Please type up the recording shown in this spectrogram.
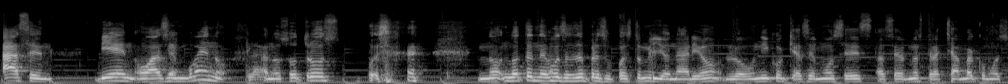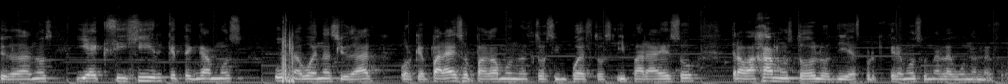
hacen bien o hacen bueno. Claro. A nosotros, pues, no, no tenemos ese presupuesto millonario. Lo único que hacemos es hacer nuestra chamba como ciudadanos y exigir que tengamos una buena ciudad, porque para eso pagamos nuestros impuestos y para eso trabajamos todos los días, porque queremos una laguna mejor.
